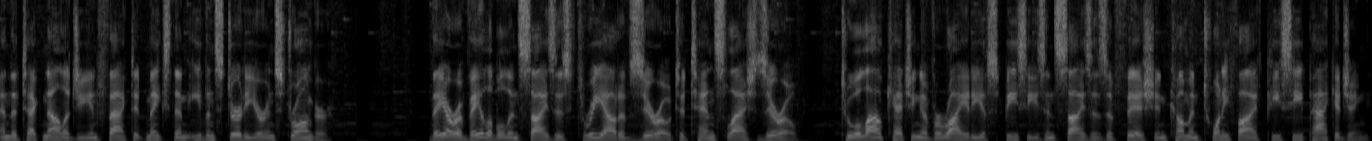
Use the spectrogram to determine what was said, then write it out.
and the technology in fact it makes them even sturdier and stronger. They are available in sizes 3 out of 0 to 10/0, to allow catching a variety of species and sizes of fish in 25 PC packaging.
